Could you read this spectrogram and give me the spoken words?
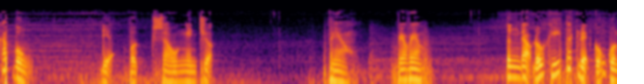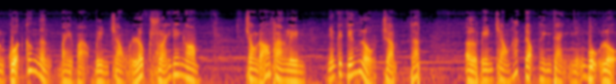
khắp vùng địa vực sâu nghen trượng. Vèo, veo veo. Từng đạo đấu khí thất luyện cũng cuồn cuộn không ngừng bay vào bên trong lốc xoáy đen ngòm. Trong đó vang lên những cái tiếng lộ trầm thấp. Ở bên trong hắc động hình thành những vụ lộ,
